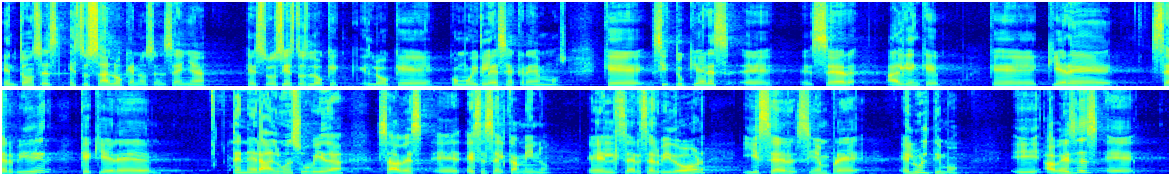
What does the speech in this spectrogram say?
Entonces, esto es algo que nos enseña Jesús, y esto es lo que, lo que como iglesia creemos, que si tú quieres eh, ser alguien que, que quiere servir, que quiere tener algo en su vida, sabes, eh, ese es el camino, el ser servidor y ser siempre el último. Y a veces, eh,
